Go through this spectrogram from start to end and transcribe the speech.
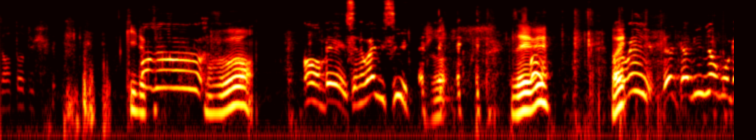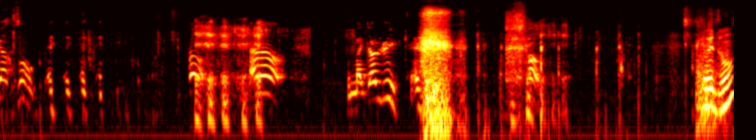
Vous a entendu. Qui de Bonjour. Bonjour. Oh, ben, c'est Noël ici. Vous avez vu? Oui. Ah oui, vous êtes bien mignon, mon garçon. oh, alors, il ma gueule, lui. oh, Ouais donc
